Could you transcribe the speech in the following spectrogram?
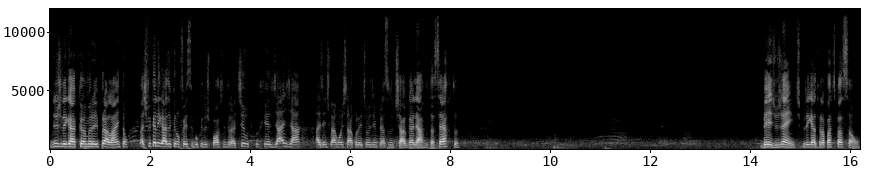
desligar a câmera e ir para lá. Então, mas fica ligado aqui no Facebook do Esporte Interativo, porque já já a gente vai mostrar a coletiva de imprensa do Thiago Galhardo, tá certo? Beijo, gente. Obrigado pela participação.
